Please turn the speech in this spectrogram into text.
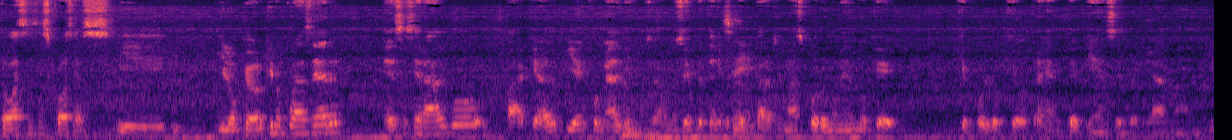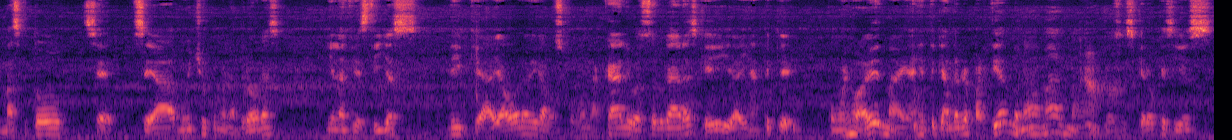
todas esas cosas. Y, y, lo peor que uno puede hacer es hacer algo para quedar bien con alguien. O sea, uno siempre tiene que preocuparse más por uno mismo que, que por lo que otra gente piense, ¿verdad? Y más que todo se, se, da mucho como en las drogas y en las fiestillas que hay ahora, digamos, como en la Cali o estos lugares, que hay gente que, como dijo David, hay gente que anda repartiendo nada más, entonces creo que sí es,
